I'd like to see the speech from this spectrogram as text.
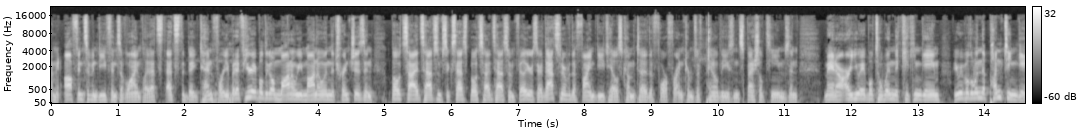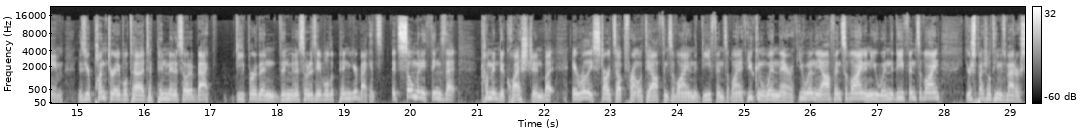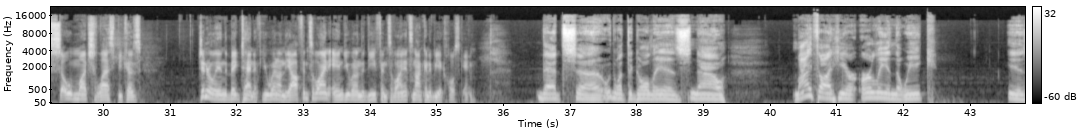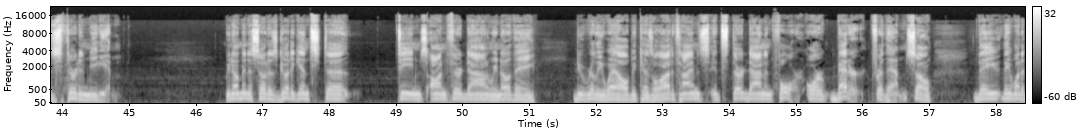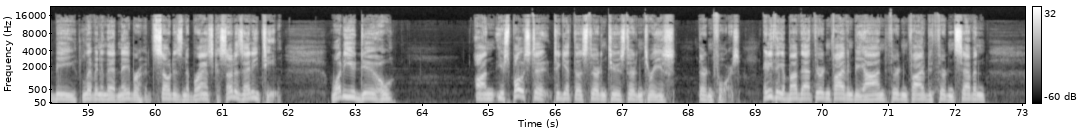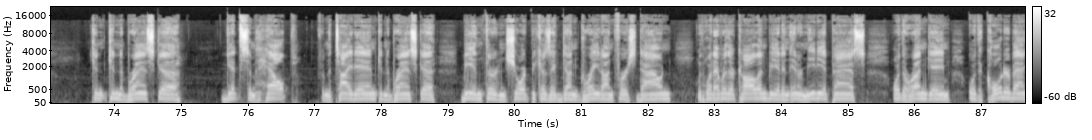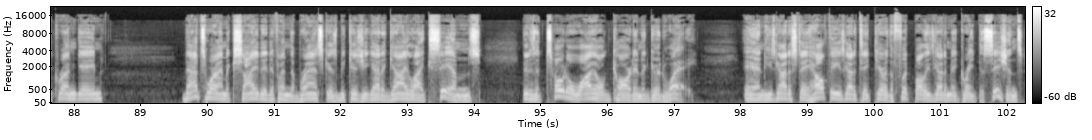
I mean, offensive and defensive line play. That's that's the Big Ten for you. But if you're able to go mono y mono in the trenches and both sides have some success, both sides have some failures there, that's whenever the fine details come to the forefront in terms of penalties and special teams. And man, are, are you able to win the kicking game? Are you able to win the punting game? Is your punter able to, to pin Minnesota back deeper than than Minnesota's able to pin your back? It's it's so many things that come into question. But it really starts up front with the offensive line and the defensive line. If you can win there, if you win the offensive line and you win the defensive line, your special teams matter so much less because generally in the Big Ten, if you win on the offensive line and you win on the defensive line, it's not going to be a close game. That's uh, what the goal is. Now, my thought here early in the week is third and medium. We know Minnesota's good against uh, teams on third down. We know they do really well because a lot of times it's third down and four or better for them. So they they want to be living in that neighborhood. So does Nebraska. So does any team. What do you do on you're supposed to to get those third and twos, third and threes, third and fours. Anything above that, third and five and beyond, third and five to third and seven. Can can Nebraska get some help from the tight end? Can Nebraska be in third and short because they've done great on first down with whatever they're calling, be it an intermediate pass or the run game or the quarterback run game? That's where I'm excited if I'm Nebraska is because you got a guy like Sims that is a total wild card in a good way. And he's got to stay healthy. He's got to take care of the football. He's got to make great decisions.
